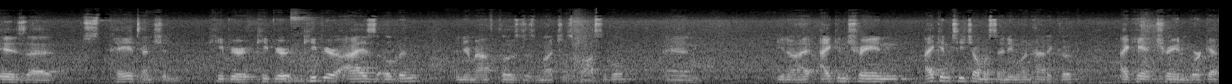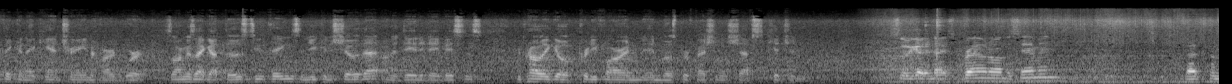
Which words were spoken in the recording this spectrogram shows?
is uh, just pay attention. Keep your keep your keep your eyes open and your mouth closed as much as possible. And you know, I, I can train, I can teach almost anyone how to cook. I can't train work ethic and I can't train hard work. As long as I got those two things and you can show that on a day-to-day basis, you probably go pretty far in, in most professional chefs' kitchen. So we got a nice brown on the salmon. That's from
